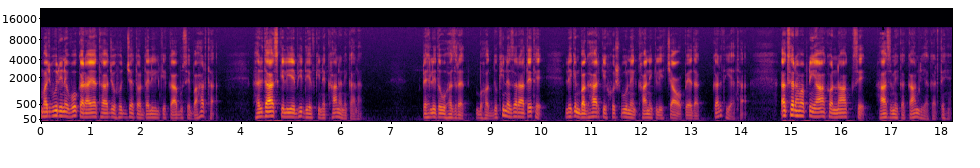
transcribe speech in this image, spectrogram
मजबूरी ने वो कराया था जो हुज्जत और दलील के काबू से बाहर था। हरिदास के लिए भी देवकी ने खाना निकाला। पहले तो वो हज़रत बहुत दुखी नज़र आते थे, लेकिन बघार की खुशबू ने खाने के लिए चाव पैदा कर दिया था। अक्सर हम अपनी आँख और नाक से हाजमे का काम लिया करते हैं।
